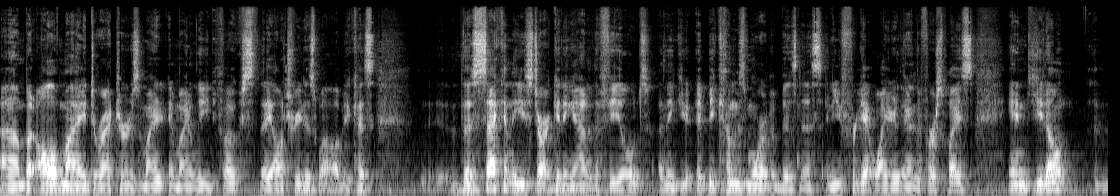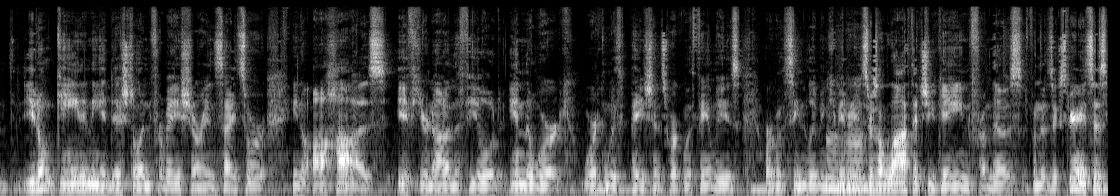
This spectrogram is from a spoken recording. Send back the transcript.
um, but all of my directors and my and my lead folks they all treat as well because the second that you start getting out of the field, I think you, it becomes more of a business, and you forget why you're there in the first place, and you don't you don't gain any additional information or insights or you know ahas if you're not in the field in the work, working with patients, working with families, working with senior living mm-hmm. communities. There's a lot that you gain from those from those experiences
